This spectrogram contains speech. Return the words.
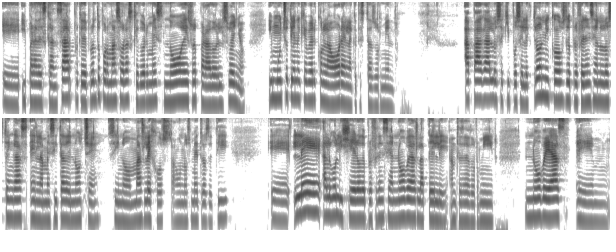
eh, y para descansar, porque de pronto por más horas que duermes no es reparador el sueño y mucho tiene que ver con la hora en la que te estás durmiendo. Apaga los equipos electrónicos, de preferencia no los tengas en la mesita de noche, sino más lejos, a unos metros de ti. Eh, lee algo ligero, de preferencia no veas la tele antes de dormir, no veas em,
